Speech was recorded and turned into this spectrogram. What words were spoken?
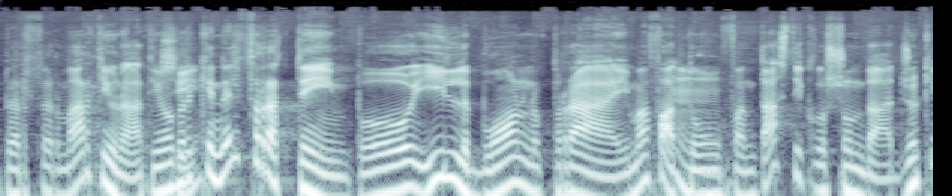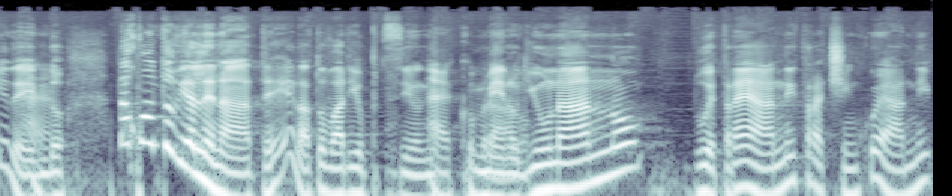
per fermarti un attimo, Sì. perché nel frattempo il buon Prime ha fatto Mm. un fantastico sondaggio chiedendo da quanto vi allenate e ha dato varie opzioni. Ecco, Meno bravo. di un anno, due, tre anni, tra cinque anni,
